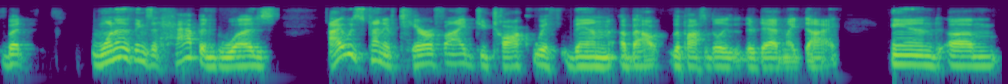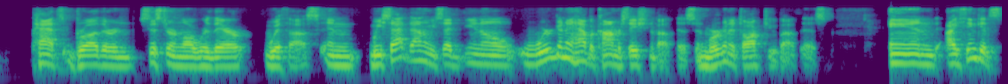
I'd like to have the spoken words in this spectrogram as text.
but one of the things that happened was I was kind of terrified to talk with them about the possibility that their dad might die. And um, Pat's brother and sister in law were there with us. And we sat down and we said, you know, we're going to have a conversation about this and we're going to talk to you about this. And I think it's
